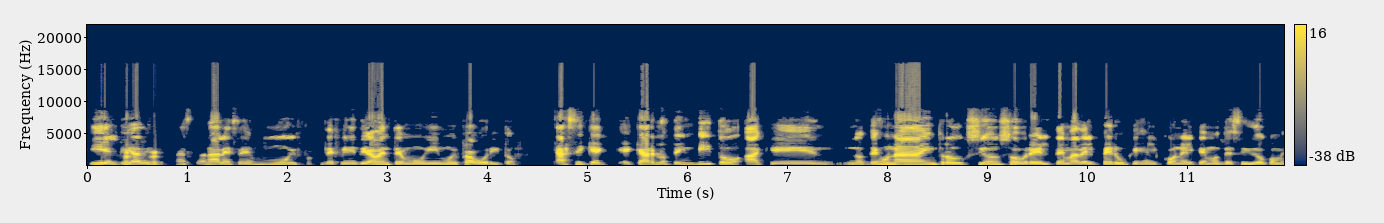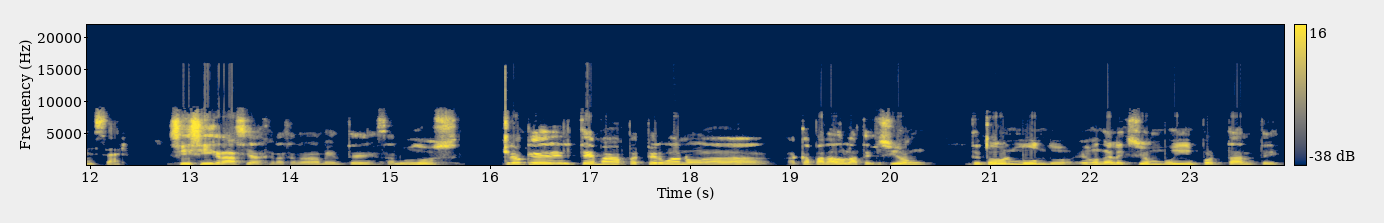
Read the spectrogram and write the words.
y el Día de Internacionales es muy, definitivamente muy, muy favorito. Así que, eh, Carlos, te invito a que nos des una introducción sobre el tema del Perú, que es el con el que hemos decidido comenzar. Sí, sí, gracias, gracias nuevamente, saludos. Creo que el tema pues, peruano ha acaparado la atención de todo el mundo. Es una elección muy importante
